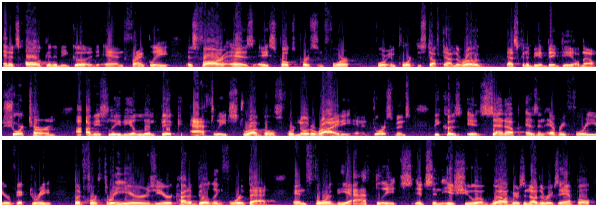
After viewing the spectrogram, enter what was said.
and it's all going to be good. And frankly, as far as a spokesperson for, for important stuff down the road, that's going to be a big deal. Now, short term, obviously, the Olympic athlete struggles for notoriety and endorsements because it's set up as an every four year victory. But for three years, you're kind of building for that. And for the athletes, it's an issue of, well, here's another example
